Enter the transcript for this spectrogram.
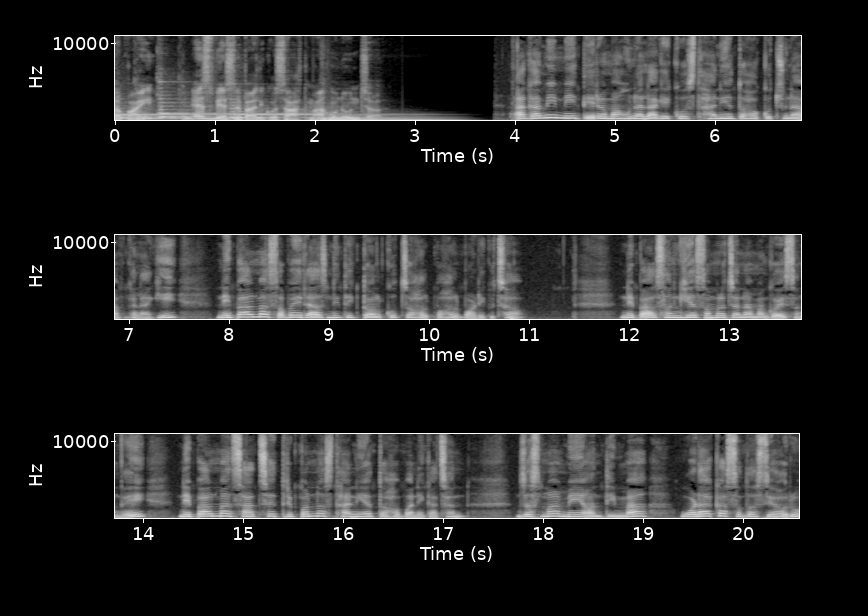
तपाईँ एसपिएस नेपालीको साथमा हुनुहुन्छ। आगामी मे तेह्रमा हुन लागेको स्थानीय तहको चुनावका लागि नेपालमा सबै राजनीतिक दलको चहल पहल बढेको छ। नेपाल संघीय संरचनामा गएसँगै नेपालमा सात सय त्रिपन्न स्थानीय तह बनेका छन् जसमा मे अन्तिममा वडाका सदस्यहरू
